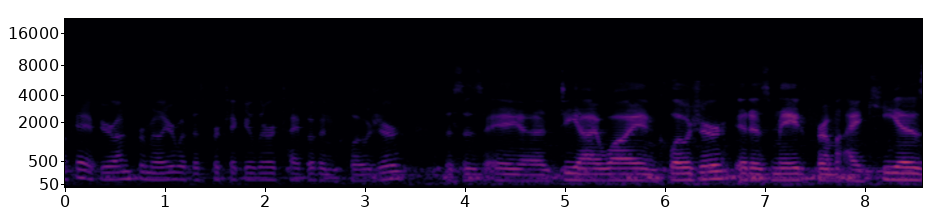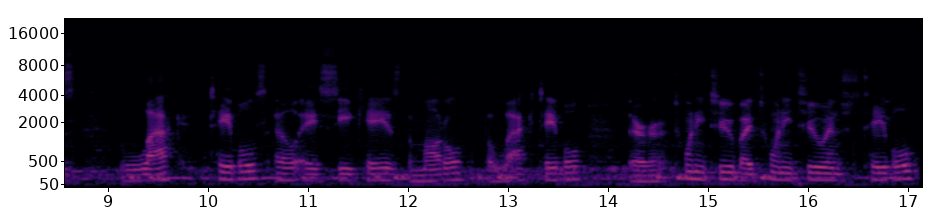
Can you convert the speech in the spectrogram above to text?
Okay, if you're unfamiliar with this particular type of enclosure, this is a uh, DIY enclosure. It is made from IKEA's LACK tables. L-A-C-K is the model, the LACK table. They're 22 by 22 inch table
